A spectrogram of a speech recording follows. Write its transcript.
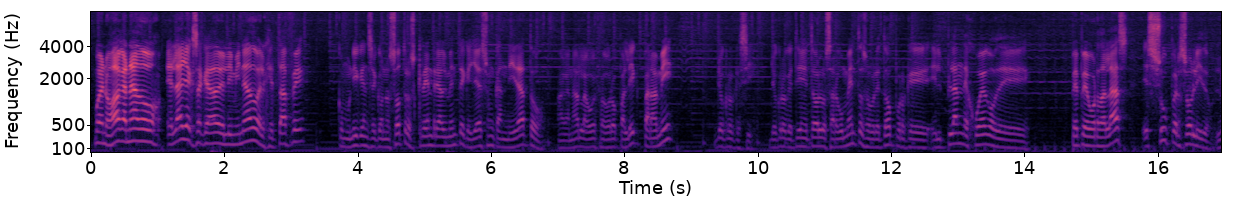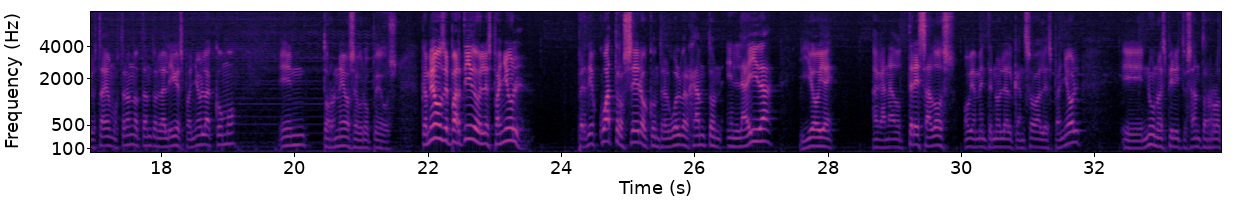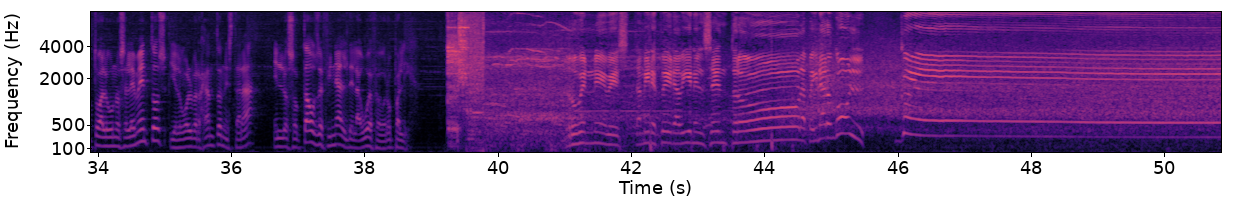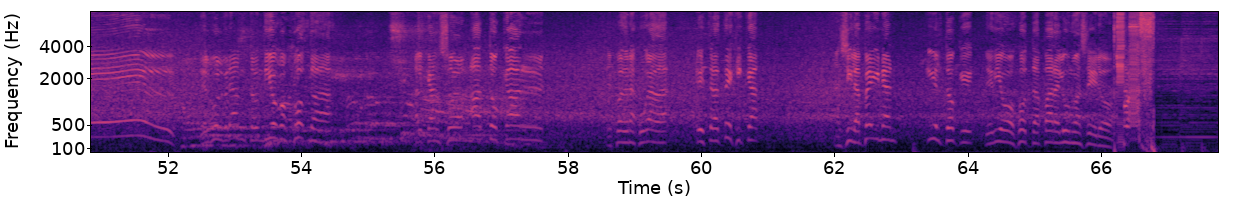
Bueno, ha ganado, el Ajax ha quedado eliminado, el Getafe, comuníquense con nosotros, ¿creen realmente que ya es un candidato a ganar la UEFA Europa League? Para mí, Yo creo que sí. Yo creo que tiene todos los argumentos, sobre todo porque el plan de juego de Pepe Bordalás es súper sólido. Lo está demostrando tanto en la Liga Española como en torneos europeos. Cambiamos de partido. El español perdió 4-0 contra el Wolverhampton en la ida y hoy ha ganado 3-2. Obviamente no le alcanzó al español. Eh, Nuno Espíritu Santo rotó algunos elementos y el Wolverhampton estará en los octavos de final de la UEFA Europa League. Rubén Neves también espera bien el centro. La peinaron. Gol. Gol. Del Wolverhampton, Diogo Jota alcanzó a tocar después de una jugada estratégica. Allí la peinan y el toque de Diogo Jota para el 1 a 0.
